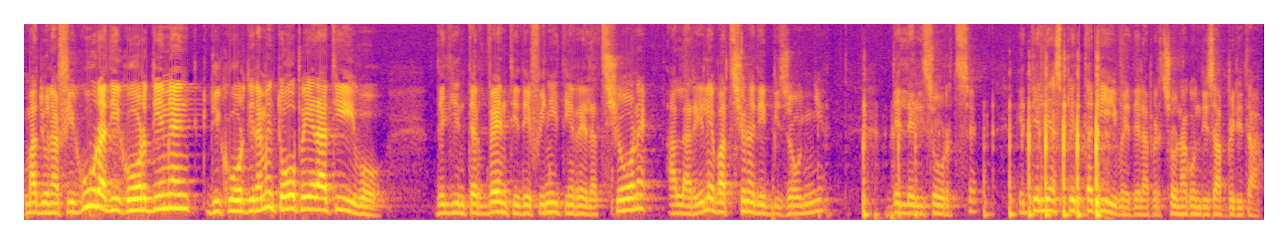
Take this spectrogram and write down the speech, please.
ma di una figura di coordinamento, di coordinamento operativo degli interventi definiti in relazione alla rilevazione dei bisogni, delle risorse e delle aspettative della persona con disabilità.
